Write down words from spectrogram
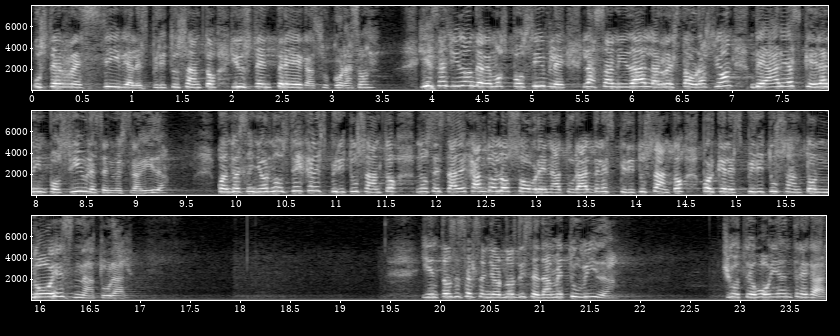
usted recibe al Espíritu Santo y usted entrega su corazón. Y es allí donde vemos posible la sanidad, la restauración de áreas que eran imposibles en nuestra vida. Cuando el Señor nos deja el Espíritu Santo, nos está dejando lo sobrenatural del Espíritu Santo, porque el Espíritu Santo no es natural. Y entonces el Señor nos dice, dame tu vida. Yo te voy a entregar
